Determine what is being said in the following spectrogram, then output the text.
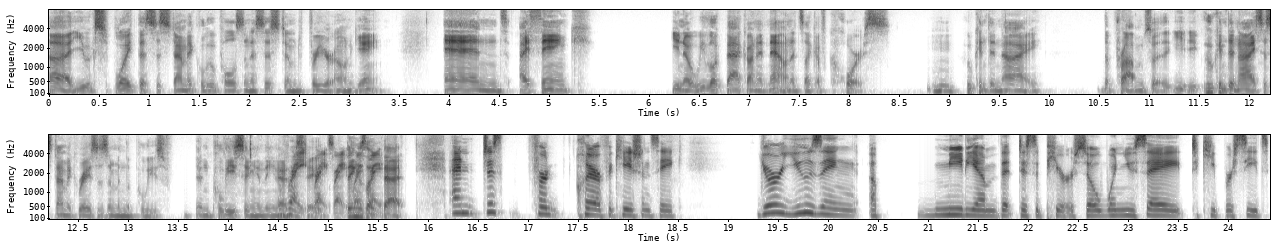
uh, you exploit the systemic loopholes in a system for your own gain and i think you know we look back on it now and it's like of course Mhm. who can deny the problems y- who can deny systemic racism in the police and policing in the united Right, states right, right, things right, like right. that And just for clarification's sake, you're using a medium that disappears. So when you say to keep receipts,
